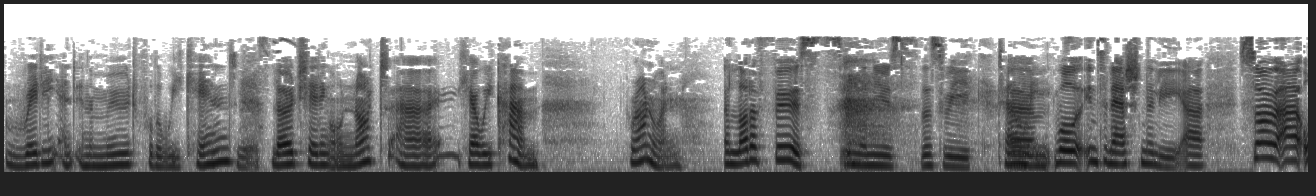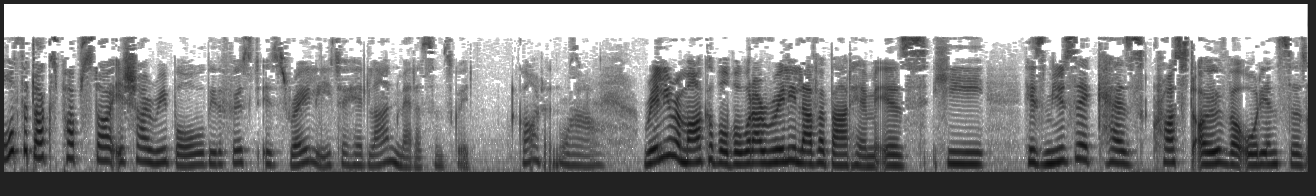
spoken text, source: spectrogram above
ready and in the mood for the weekend. Yes. Load shedding or not, uh, here we come. Bronwyn, A lot of firsts in the news this week. Tell me. Well, internationally. Uh, so, uh, Orthodox pop star Ishay Ribo will be the first Israeli to headline Madison Square Gardens. wow. really remarkable. But what I really love about him is he, his music has crossed over audiences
